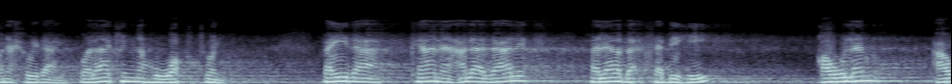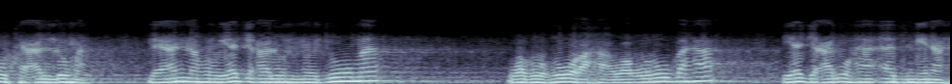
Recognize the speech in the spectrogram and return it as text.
ونحو ذلك ولكنه وقت. فإذا كان على ذلك فلا بأس به قولا أو تعلما لأنه يجعل النجوم وظهورها وغروبها يجعلها أزمنة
